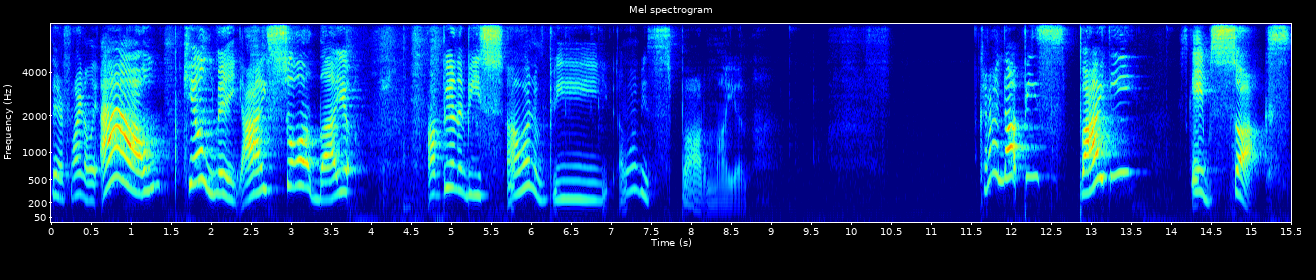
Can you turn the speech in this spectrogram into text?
There, finally. Ow! Killed me. I saw my. I'm gonna be. I wanna be. I wanna be Spider-Man. Can I not be Spidey? This game sucks.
